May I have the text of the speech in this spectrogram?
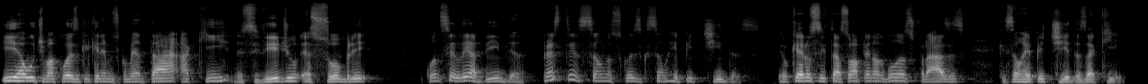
E a última coisa que queremos comentar aqui nesse vídeo é sobre quando você lê a Bíblia, preste atenção nas coisas que são repetidas. Eu quero citar só apenas algumas frases que são repetidas aqui.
